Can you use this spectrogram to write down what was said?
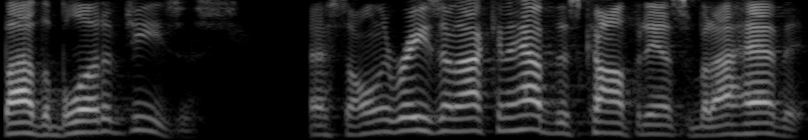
by the blood of Jesus, that's the only reason I can have this confidence, but I have it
